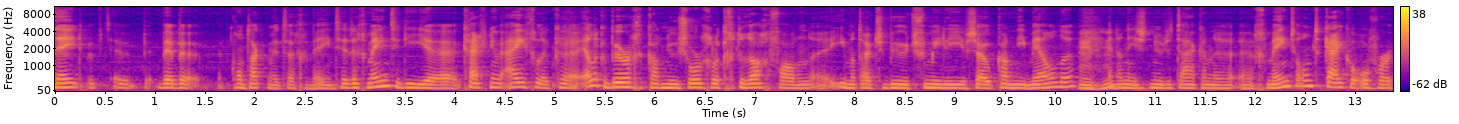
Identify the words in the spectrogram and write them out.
Nee, eh, we hebben contact met de gemeente. De gemeente die eh, krijgt nu eigenlijk, eh, elke burger kan nu zorgelijk gedrag van iemand uit zijn buurt, familie of zo, kan die melden. Mhm. En dan is het nu de taak aan de gemeente om te kijken of er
